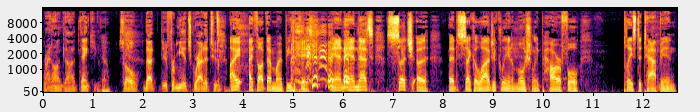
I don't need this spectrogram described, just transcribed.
right on God. Thank you. Yeah. So that for me, it's gratitude. I, I thought that might be the case, and and that's such a, a psychologically and emotionally powerful place to tap in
